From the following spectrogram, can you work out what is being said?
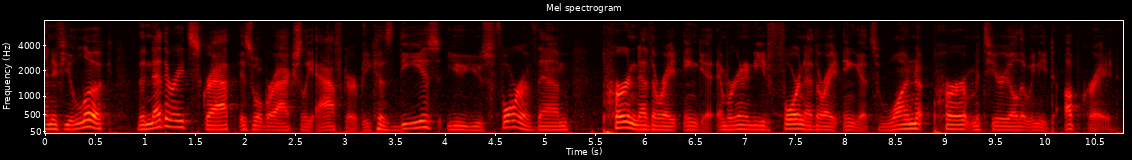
And if you look, the netherite scrap is what we're actually after because these, you use four of them per netherite ingot. And we're going to need four netherite ingots, one per material that we need to upgrade.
